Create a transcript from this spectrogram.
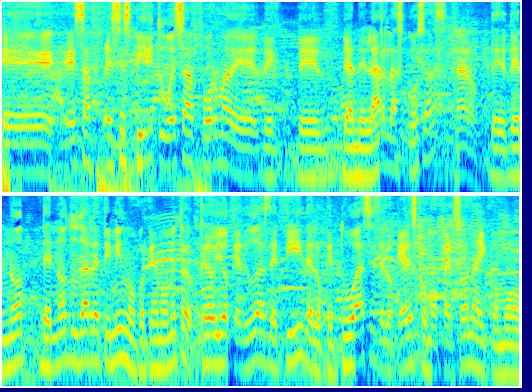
Eh, esa, ese espíritu, esa forma de, anhelar las cosas, claro. de, no, de no dudar de ti mismo, porque en el momento creo yo que dudas de ti, de lo que tú haces, de lo que eres como persona y como,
